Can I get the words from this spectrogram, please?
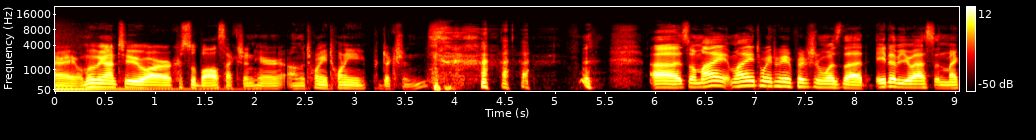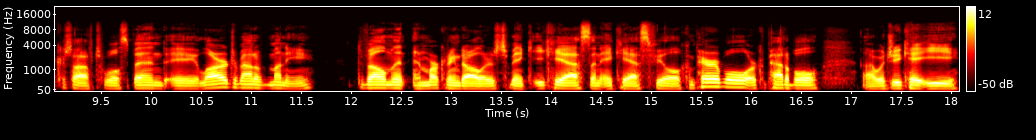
All right, well, moving on to our crystal ball section here on the 2020 predictions. uh, so my my 2020 prediction was that AWS and Microsoft will spend a large amount of money development, and marketing dollars to make EKS and AKS feel comparable or compatible uh, with GKE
